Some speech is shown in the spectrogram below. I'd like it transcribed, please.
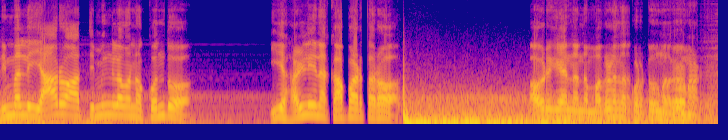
ನಿಮ್ಮಲ್ಲಿ ಯಾರು ಆ ತಿಮಿಂಗ್ಲವನ್ನು ಕೊಂದು ಈ ಹಳ್ಳಿನ ಕಾಪಾಡ್ತಾರೋ ಅವರಿಗೆ ನನ್ನ ಮಗಳನ್ನು ಕೊಟ್ಟು ಮದುವೆ ಮಾಡ್ತೀನಿ.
